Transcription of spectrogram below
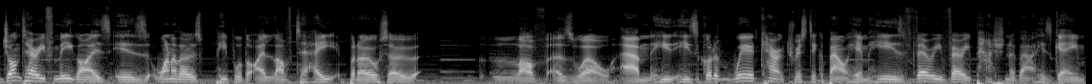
John Terry for me guys is one of those people that I love to hate but I also love as well. Um, he, he's got a weird characteristic about him. He is very very passionate about his game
